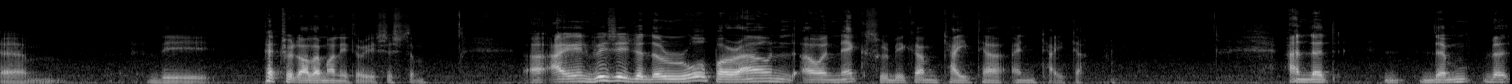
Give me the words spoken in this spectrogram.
um, the petrodollar monetary system, uh, I envisage that the rope around our necks will become tighter and tighter. And that the, the,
